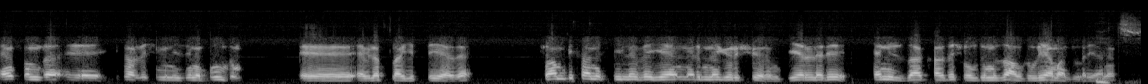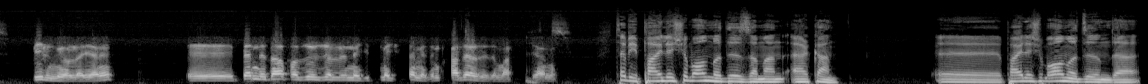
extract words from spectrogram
En sonunda e, iki kardeşimin izini buldum. E, evlatlığa gittiği yerde. Şu an bir tanesiyle ve yeğenlerimle görüşüyorum. Diğerleri henüz daha kardeş olduğumuzu algılayamadılar yani. Evet. Bilmiyorlar yani. E, ben de daha fazla üzerlerine gitmek istemedim. Kader dedim artık yani. Evet. Tabii paylaşım olmadığı zaman Erkan, e, paylaşım olmadığında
